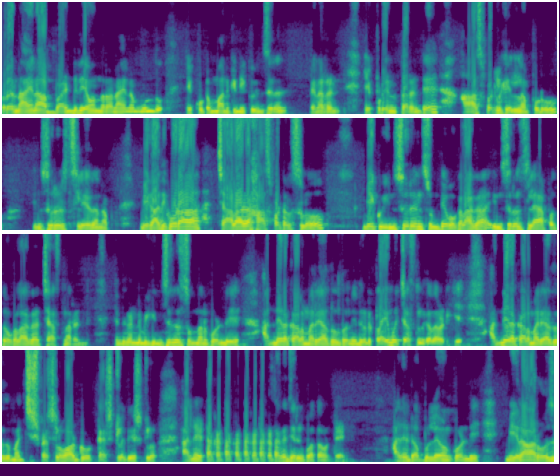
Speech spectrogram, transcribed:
ఒరే నాయన ఆ బండిదే ఉందరా నాయన ముందు నీ కుటుంబానికి నీకు ఇన్సూరెన్స్ వినరండి. ఎప్పుడు వింటారంటే హాస్పిటల్కి వెళ్ళినప్పుడు ఇన్సూరెన్స్ లేదన్నప్పుడు. మీకు అది కూడా చాలా హాస్పిటల్స్లో మీకు ఇన్సూరెన్స్ ఉంటే ఒకలాగా ఇన్సూరెన్స్ లేకపోతే ఒకలాగా చేస్తున్నారండి. ఎందుకంటే మీకు ఇన్సూరెన్స్ ఉందనుకోండి అన్ని రకాల మర్యాదలతో ఎందుకంటే క్లెయిమ్ వచ్చేస్తుంది కదా వాటికి అన్ని రకాల మర్యాదలు మంచి స్పెషల్ వార్డు టెస్టులు గెస్టులు అన్ని టక టక టక టక టక జరిగిపోతూ ఉంటాయండి. అదే డబ్బులు లేవనుకోండి మీరు ఆ రోజు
